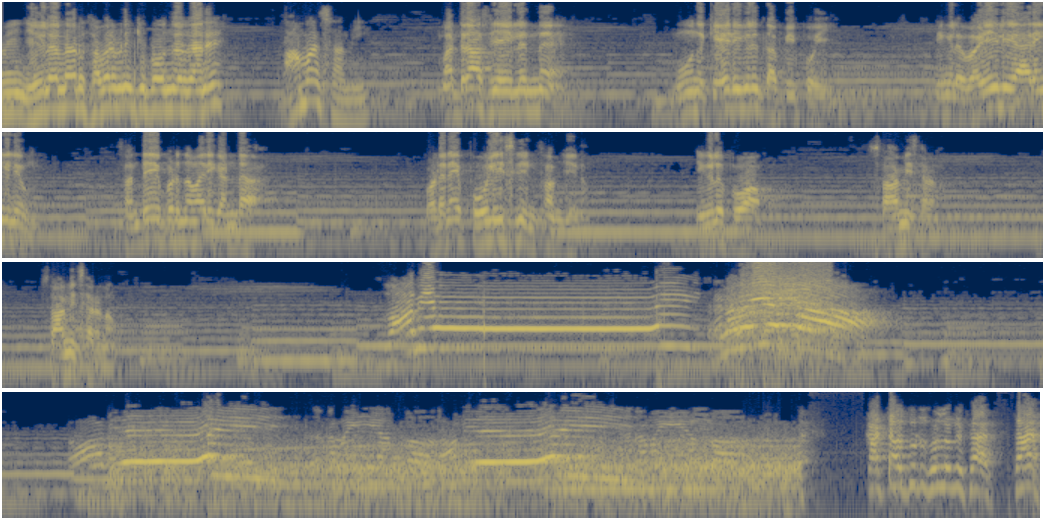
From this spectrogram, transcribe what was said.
സ്വാമി ഞങ്ങളെല്ലാവരും ശബരിമലയ്ക്ക് പോകുന്നതാണ് ആമാ സ്വാമി മദ്രാസ് ജയിലിൽ നിന്ന് മൂന്ന് കേടികളും തപ്പിപ്പോയി നിങ്ങൾ വഴിയിൽ ആരെങ്കിലും സന്ദേഹപ്പെടുന്ന മാതിരി കണ്ട ഉടനെ പോലീസിന് ഇൻഫോം ചെയ്യണം നിങ്ങൾ പോവാം സ്വാമി ശരണം സ്വാമി ശരണം സ്വാമിയോ அவுட் சொல்லுங்க சார். சார்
